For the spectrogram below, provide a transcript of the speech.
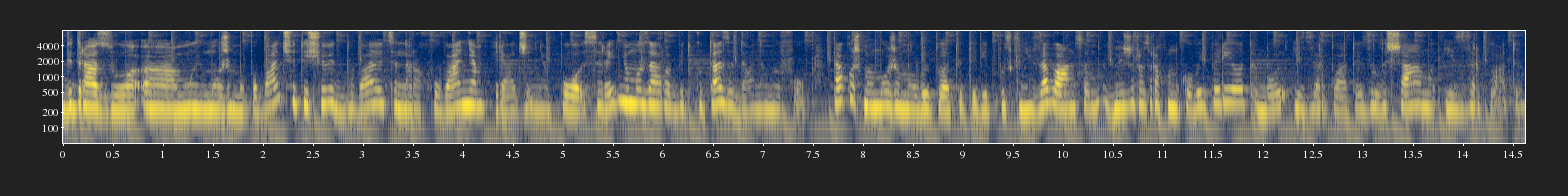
Відразу е, ми можемо побачити, що відбуваються нарахування відрядження по середньому заробітку та за даними ФОП. Також ми можемо виплатити відпускні з авансом в міжрозрахунковий період або із зарплатою. Залишаємо із зарплатою.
